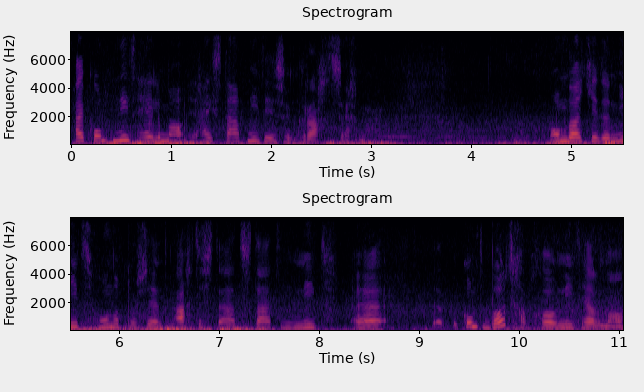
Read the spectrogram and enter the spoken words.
Hij komt niet helemaal, hij staat niet in zijn kracht, zeg maar omdat je er niet 100% achter staat, staat hij niet, uh, komt de boodschap gewoon niet helemaal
